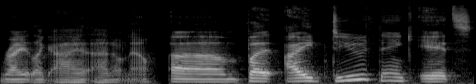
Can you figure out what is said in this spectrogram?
right? Like I I don't know. Um, but I do think it's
